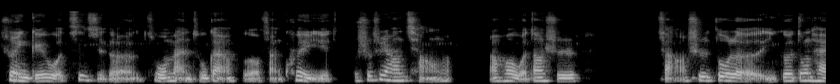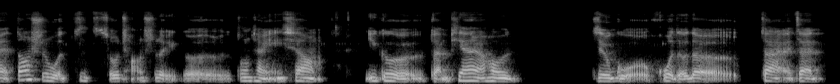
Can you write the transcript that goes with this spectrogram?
摄影给我自己的自我满足感和反馈也不是非常强了。然后我当时反而是做了一个动态，当时我自己就尝试了一个动态影像。一个短片，然后结果获得的在在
